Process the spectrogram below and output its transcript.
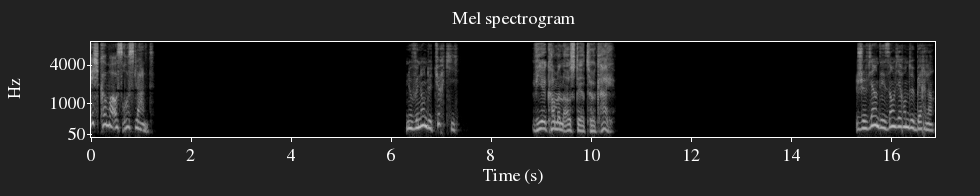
Ich komme aus Russland. Nous venons de Turquie. Wir kommen aus der Türkei. Je viens des environs de Berlin.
